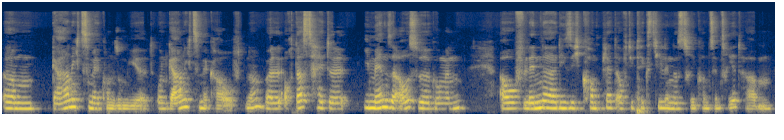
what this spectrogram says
ähm, gar nichts mehr konsumiert und gar nichts mehr kauft, ne? weil auch das hätte immense Auswirkungen auf Länder, die sich komplett auf die Textilindustrie konzentriert haben.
